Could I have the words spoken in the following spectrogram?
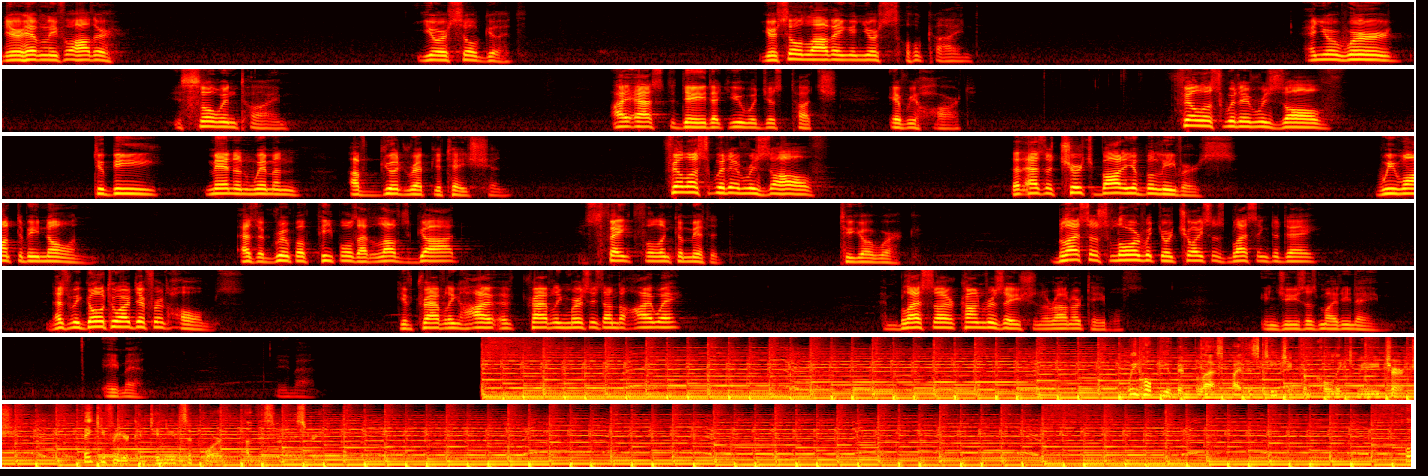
Dear Heavenly Father, you're so good. You're so loving and you're so kind. And your word is so in time. I ask today that you would just touch every heart. Fill us with a resolve to be men and women of good reputation Fill us with a resolve that as a church body of believers, we want to be known as a group of people that loves God, is faithful and committed to your work. Bless us, Lord, with your choices blessing today. And as we go to our different homes, Give traveling, high, uh, traveling mercies on the highway. And bless our conversation around our tables. In Jesus' mighty name, amen. Amen. We hope you've been blessed by this teaching from Coley Community Church. Thank you for your continued support of this ministry.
